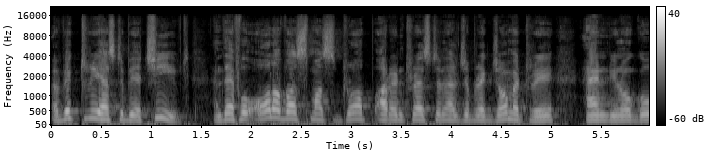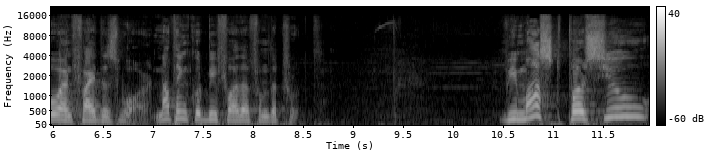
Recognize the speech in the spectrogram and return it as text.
a victory has to be achieved, and therefore all of us must drop our interest in algebraic geometry and you know, go and fight this war. Nothing could be further from the truth. We must pursue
